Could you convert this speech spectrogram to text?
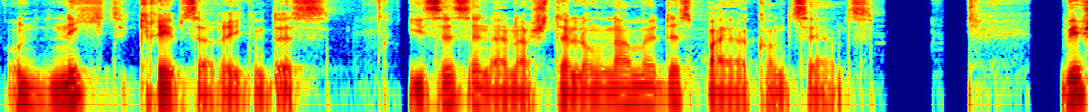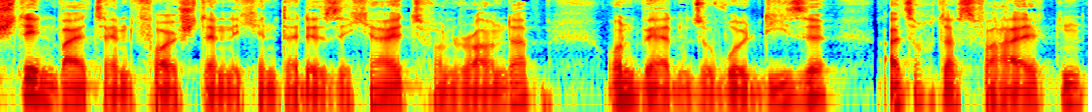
und nicht krebserregend ist, hieß es in einer Stellungnahme des Bayer-Konzerns. Wir stehen weiterhin vollständig hinter der Sicherheit von Roundup und werden sowohl diese als auch das Verhalten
